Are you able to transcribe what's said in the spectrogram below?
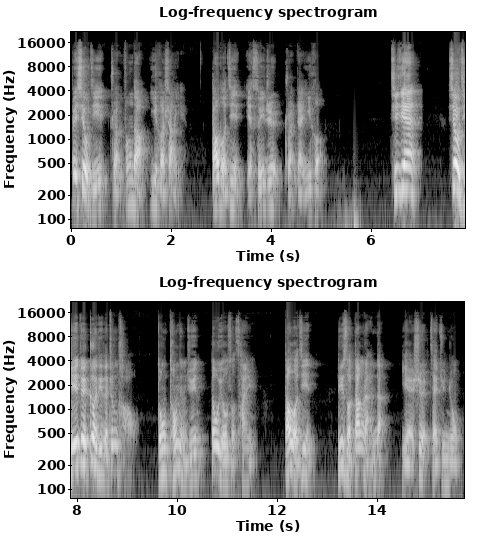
被秀吉转封到伊贺上野，岛佐进也随之转战伊贺。期间，秀吉对各地的征讨，统统井军都有所参与，岛佐进理所当然的也是在军中，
